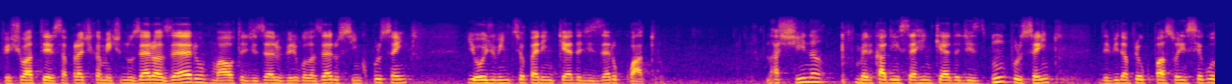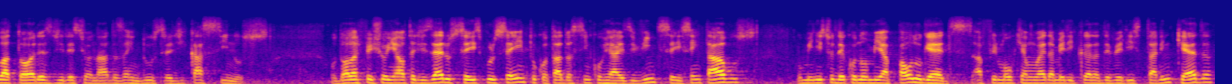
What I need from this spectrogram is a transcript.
fechou a terça praticamente no 0 a 0, uma alta de 0,05%, e hoje o índice opera em queda de 0,4%. Na China, o mercado encerra em queda de 1%, devido a preocupações regulatórias direcionadas à indústria de cassinos. O dólar fechou em alta de 0,6%, cotado a R$ 5,26. O ministro da Economia, Paulo Guedes, afirmou que a moeda americana deveria estar em queda,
